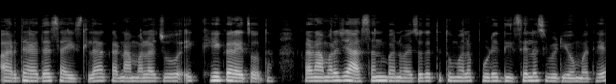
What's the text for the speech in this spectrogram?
अर्ध्या अर्ध्या साईजला कारण आम्हाला जो एक हे करायचं होतं कारण आम्हाला जे आसन बनवायचं होतं ते तुम्हाला पुढे दिसेलच व्हिडिओमध्ये.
